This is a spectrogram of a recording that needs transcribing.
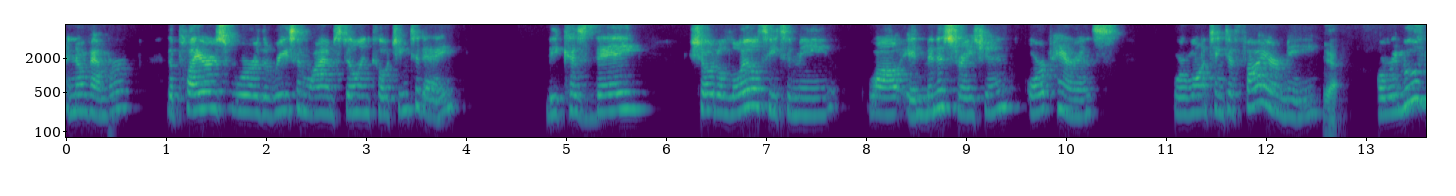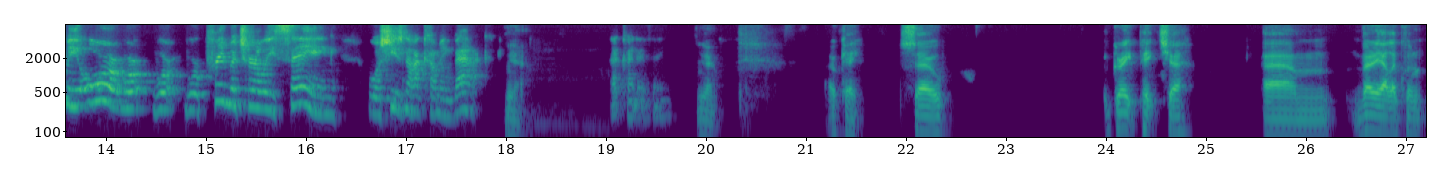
in November. The players were the reason why I'm still in coaching today because they showed a loyalty to me while administration or parents were wanting to fire me yeah. or remove me or were, were, were prematurely saying, well, she's not coming back. Yeah. That kind of thing. Yeah. Okay. So, great picture. Um, very eloquent.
